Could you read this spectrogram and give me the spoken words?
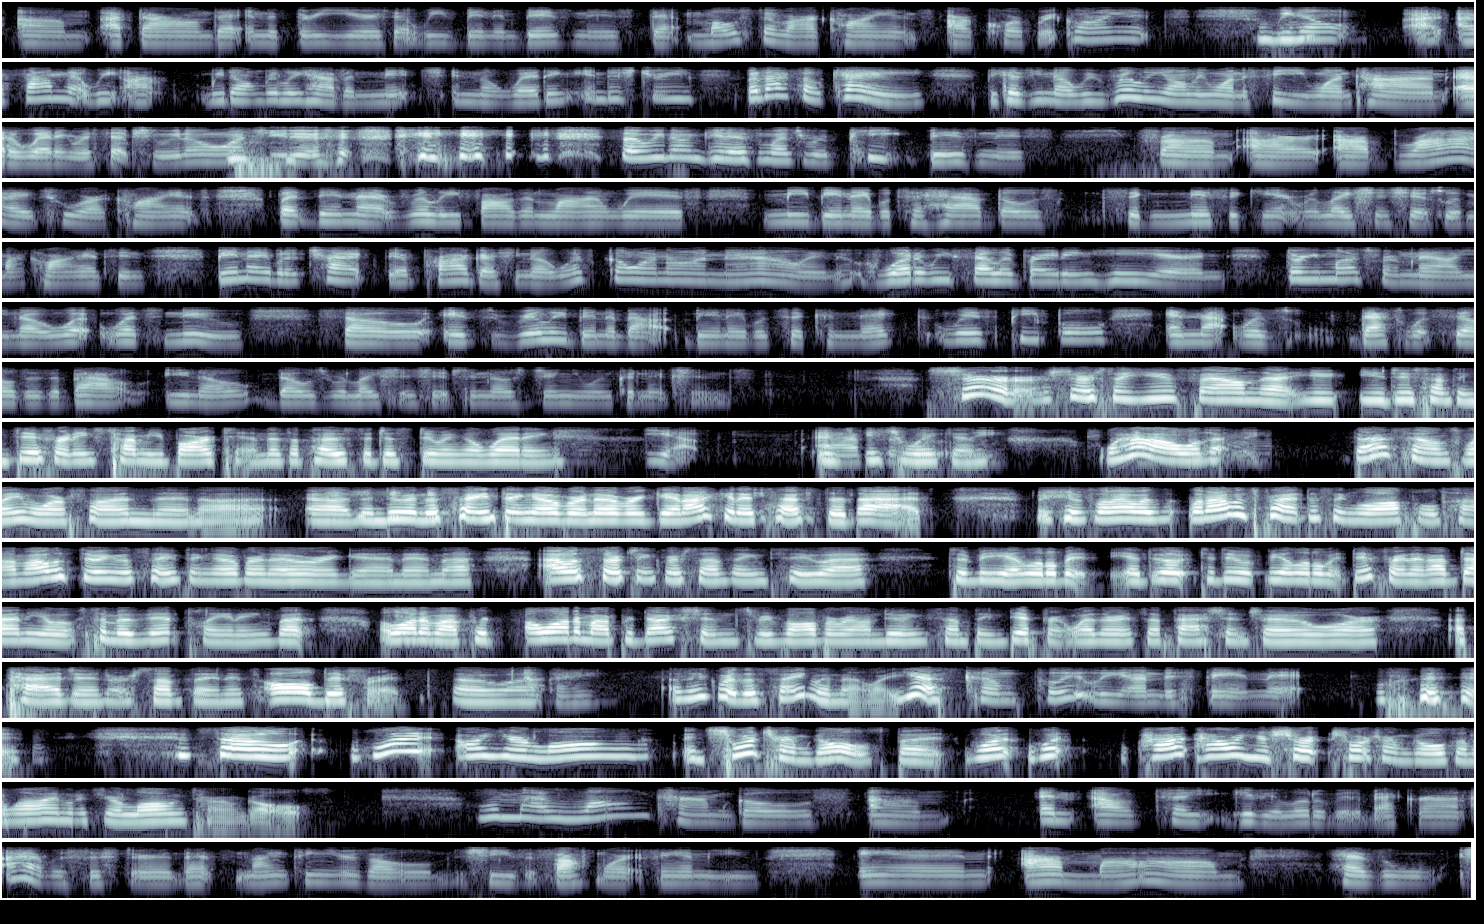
um, I found that in the three years that we've been in business, that most of our clients are corporate clients. Mm-hmm. We don't. I, I found that we aren't. We don't really have a niche in the wedding industry, but that's okay because you know we really only want to see you one time at a wedding reception. We don't want you to. so we don't get as much repeat business from our our brides who are clients but then that really falls in line with me being able to have those significant relationships with my clients and being able to track their progress. You know what's going on now and what are we celebrating here? And 3 months from now you know what what's new? So it's really been about being able to connect with people and that was that's what sales is about you know those relationships and those genuine connections Sure, sure. So you found that you you do something different each time you bartend as opposed to just doing a wedding. Yep. Each, each weekend. Wow, well that that sounds way more fun than uh, uh than doing the same thing over and over again. I can attest to that because when I was when I was practicing law full time, I was doing the same thing over and over again, and uh, I was searching for something to uh, to be a little bit to do be a little bit different. And I've done you know some event planning, but a lot of my a lot of my productions revolve around doing something different, whether it's a fashion show or a pageant or something. It's all different. So uh, okay. I think we're the same in that way. Yes. Completely understand that. so, what are your long and short-term goals? But what what how how are your short short-term goals in line with your long-term goals? Well, my long-term goals, um, and I'll tell you, give you a little bit of background. I have a sister that's 19 years old. She's a sophomore at FAMU, and our mom has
